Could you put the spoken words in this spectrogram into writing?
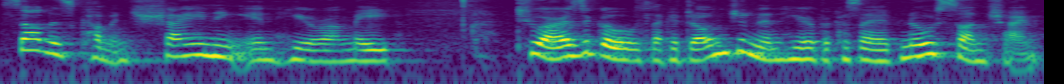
Sun is coming shining in here on me two hours ago it was like a dungeon in here because I had no sunshine.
